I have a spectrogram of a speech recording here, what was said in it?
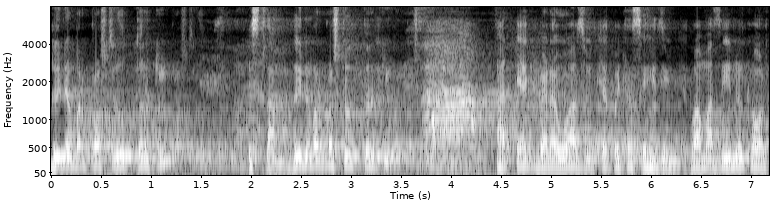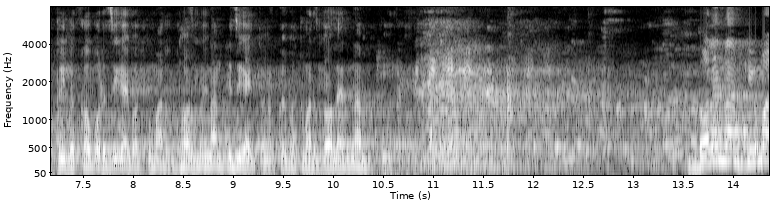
দুই নম্বর প্রশ্নের উত্তর কি? ইসলাম। দুই নম্বর প্রশ্নের উত্তর কি? আর এক বেড়া ওয়াজ উইটা কইতাছে হিদিন ও আমার দিন কবর তুইলে কবর জিগাইব তোমার ধর্মের নাম কি জিগাইতো না কইব তোমার দলের নাম কি? দলের নাম কি? উমা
